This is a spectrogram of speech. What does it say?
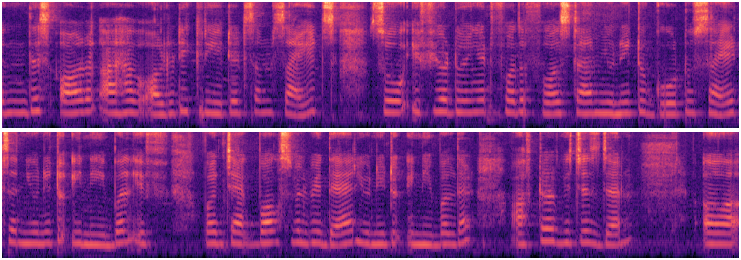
in this org I have already created some sites. So if you're doing it for the first time you need to go to sites and you need to enable if one checkbox will be there you need to enable that. After which is done uh,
